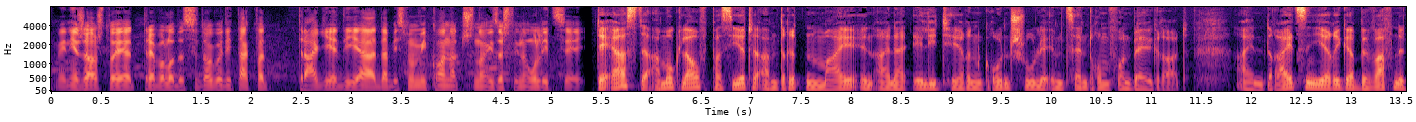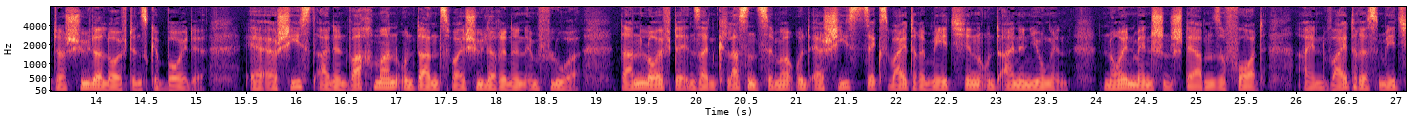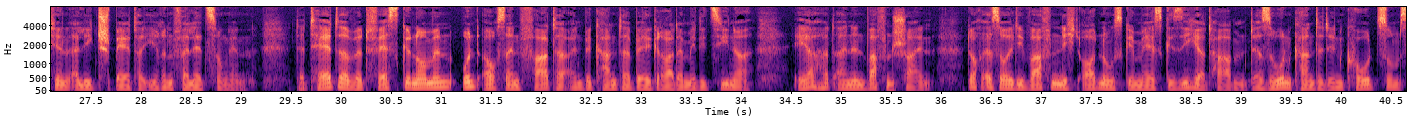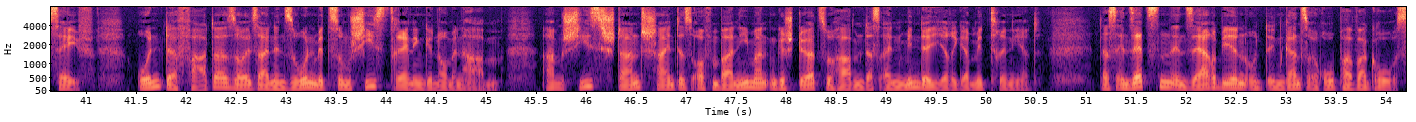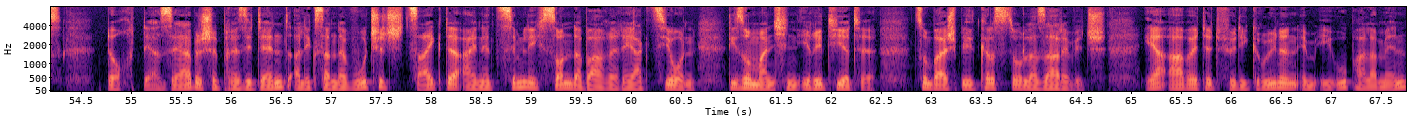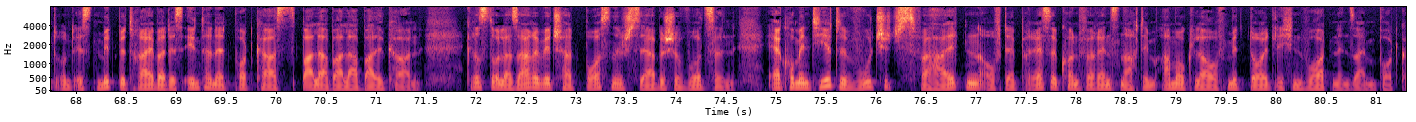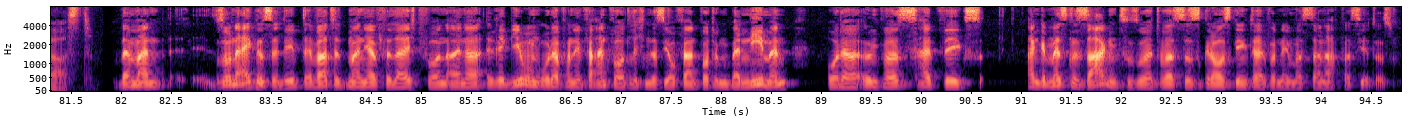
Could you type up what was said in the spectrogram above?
Der erste Amoklauf passierte am 3. Mai in einer elitären Grundschule im Zentrum von Belgrad. Ein 13-jähriger bewaffneter Schüler läuft ins Gebäude. Er erschießt einen Wachmann und dann zwei Schülerinnen im Flur. Dann läuft er in sein Klassenzimmer und erschießt sechs weitere Mädchen und einen Jungen. Neun Menschen sterben sofort. Ein weiteres Mädchen erliegt später ihren Verletzungen. Der Täter wird festgenommen und auch sein Vater, ein bekannter Belgrader Mediziner. Er hat einen Waffenschein, doch er soll die Waffen nicht ordnungsgemäß gesichert haben. Der Sohn kannte den Code zum Safe. Und der Vater soll seinen Sohn mit zum Schießtraining genommen haben. Am Schießstand scheint es offenbar niemanden gestört zu haben, dass ein Minderjähriger mittrainiert. Das Entsetzen in Serbien und in ganz Europa war groß. Doch der serbische Präsident Alexander Vucic zeigte eine ziemlich sonderbare Reaktion, die so manchen irritierte. Zum Beispiel Krsto Lazarevic. Er arbeitet für die Grünen im EU-Parlament und ist Mitbetreiber des Internet-Podcasts Balabala Balkan. Krsto Lazarevic hat bosnisch-serbische Wurzeln. Er kommentierte Vucics Verhalten auf der Pressekonferenz nach dem Amoklauf mit deutlichen Worten in seinem Podcast wenn man so ein Ereignis erlebt, erwartet man ja vielleicht von einer Regierung oder von den Verantwortlichen, dass sie auch Verantwortung übernehmen oder irgendwas halbwegs angemessenes sagen zu so etwas. Das ist genau das Gegenteil von dem, was danach passiert ist.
